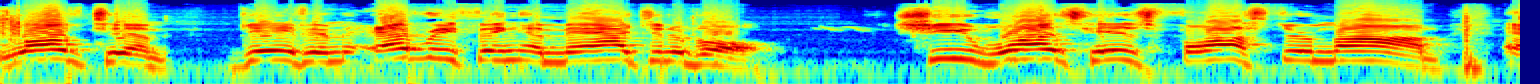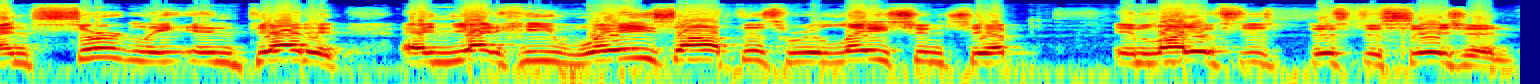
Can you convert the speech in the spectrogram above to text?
loved him, gave him everything imaginable. She was his foster mom and certainly indebted, and yet he weighs out this relationship in light of this, decision.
